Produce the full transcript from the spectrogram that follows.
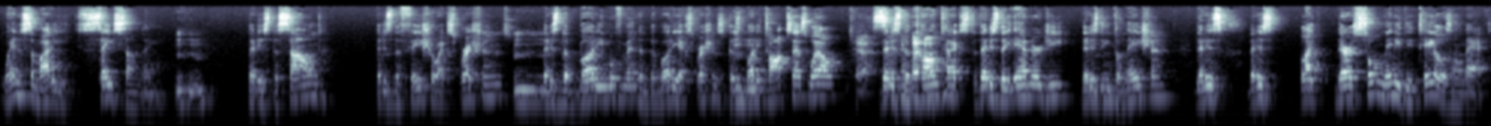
When somebody says something, Mhm. that is the sound, that is the facial expressions, Mm. that is the body movement and the body expressions, because Mhm. body talks as well. Yes. That is the context, that is the energy, that is the intonation, that is that is like there are so many details on that.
